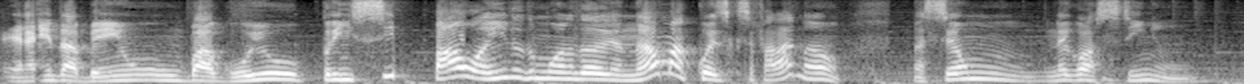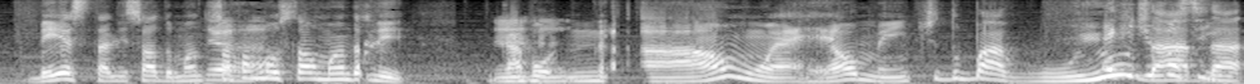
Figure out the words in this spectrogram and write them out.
é ainda bem um bagulho principal ainda do Mandalorian. Não é uma coisa que você fala, ah, não. Vai ser um negocinho besta ali só do Mando, só pra mostrar o Mando ali. Acabou. Uhum. Não, é realmente do bagulho É que, tipo da, assim- da,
